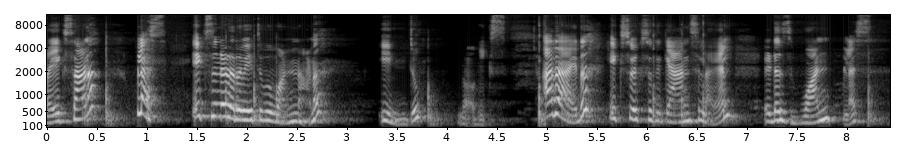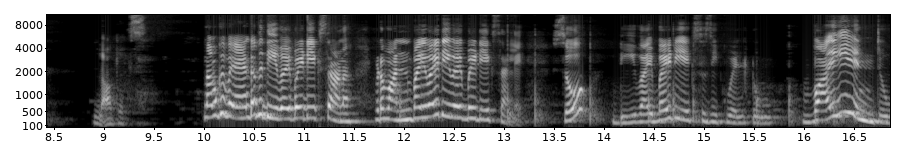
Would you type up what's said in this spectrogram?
ബൈ എക്സ് ആണ്. പ്ലസ് എക്സിന്റെ ഡെറിവേറ്റീവ് വൺ ആണ് ഇന്റു ലോഗ് എക്സ് അതായത് എക്സ് എക്സ് ഒക്കെ ക്യാൻസൽ ആയാൽ it is one plus log x നമുക്ക് വേണ്ടത് d y by d x ആണ്. ഇവിടെ one by y d y by d x അല്ലേ? So d y by d x is equal to y into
